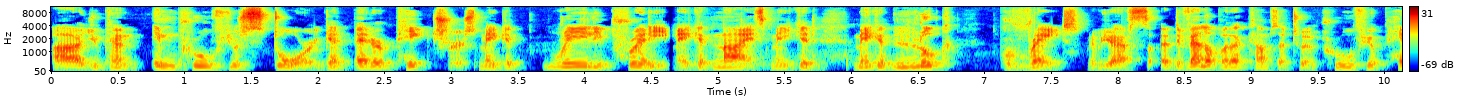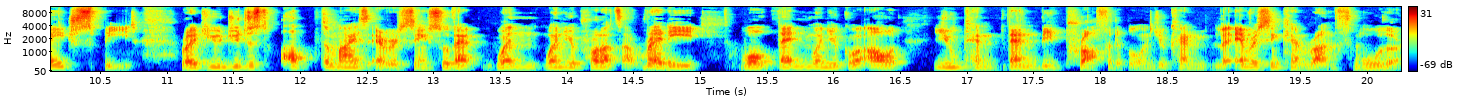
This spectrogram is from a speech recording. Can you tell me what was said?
Uh, you can improve your store, get better pictures, make it really pretty, make it nice, make it, make it look great. Maybe you have a developer that comes in to improve your page speed, right? You, you just optimize everything so that when, when your products are ready, well, then when you go out, you can then be profitable and you can, everything can run smoother.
